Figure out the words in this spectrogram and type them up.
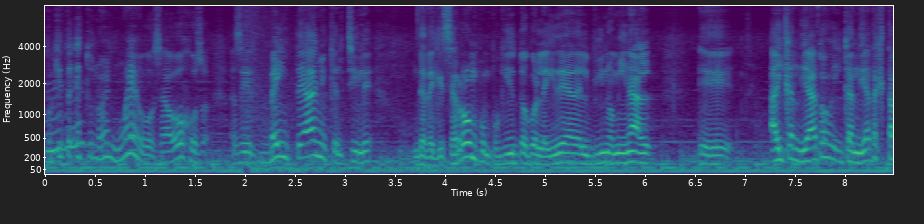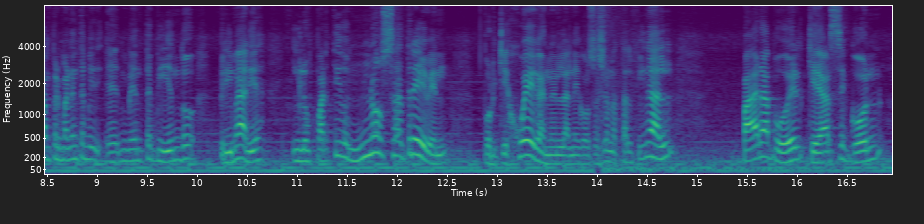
porque esto, esto no es nuevo, o sea, ojo, hace 20 años que en Chile, desde que se rompe un poquito con la idea del binominal, eh, hay candidatos y candidatas que están permanentemente pidiendo primarias y los partidos no se atreven, porque juegan en la negociación hasta el final, para poder quedarse con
